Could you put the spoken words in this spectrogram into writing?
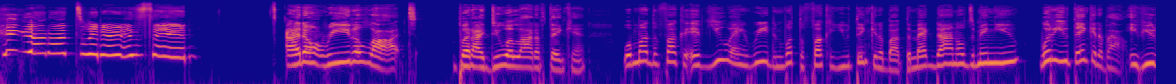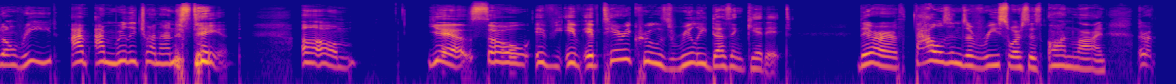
he got on Twitter and said, I don't read a lot, but I do a lot of thinking. Well, motherfucker, if you ain't reading, what the fuck are you thinking about? The McDonald's menu? What are you thinking about if you don't read? I'm I'm really trying to understand. Um, yeah, so if if if Terry Crews really doesn't get it, there are thousands of resources online. There are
